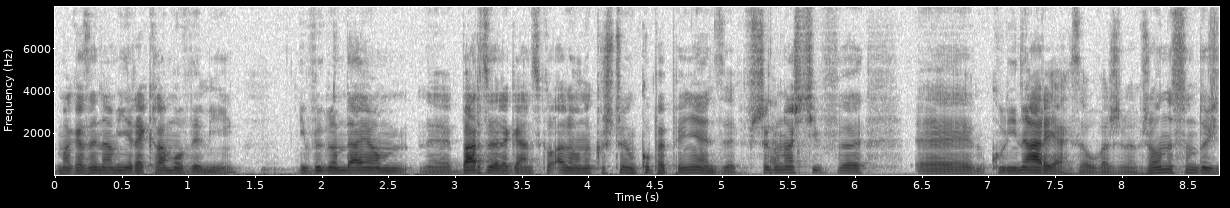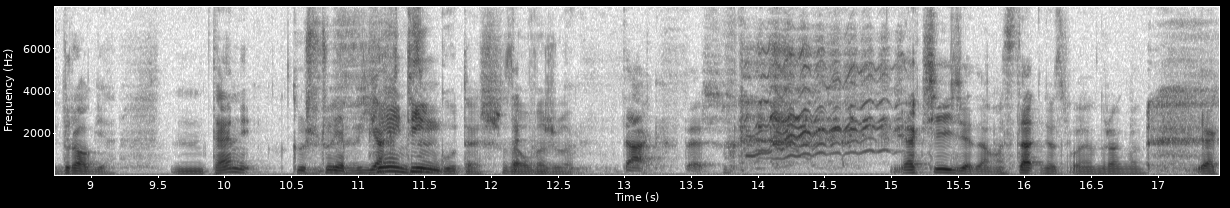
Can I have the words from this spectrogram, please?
magazynami reklamowymi i wyglądają y, bardzo elegancko, ale one kosztują kupę pieniędzy. W szczególności w y, kulinariach zauważyłem, że one są dość drogie. Mm, Ten kosztuje W 5 jachtingu też zauważyłem. Tak, też. Jak ci idzie tam ostatnio swoją drogą? Jak,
